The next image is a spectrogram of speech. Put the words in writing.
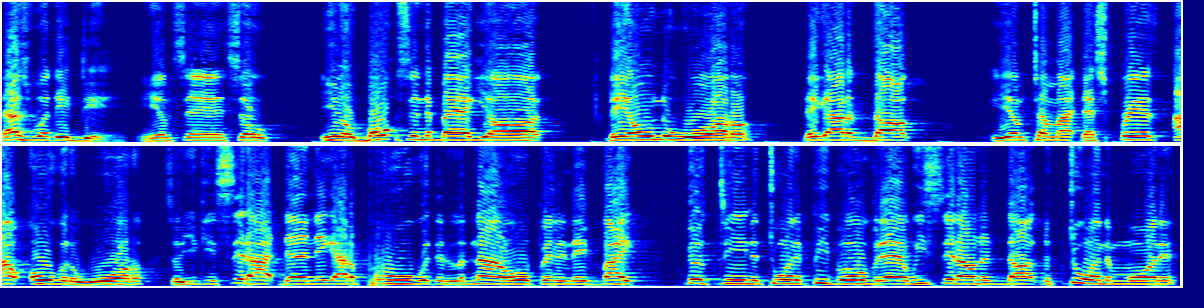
That's what they did. You know what I'm saying? So you know, boats in the backyard. They own the water. They got a dock. You know what I'm talking about? That spreads out over the water, so you can sit out there. And they got a pool with the lanai open, and they invite 15 to 20 people over there. We sit on the dock to two in the morning,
